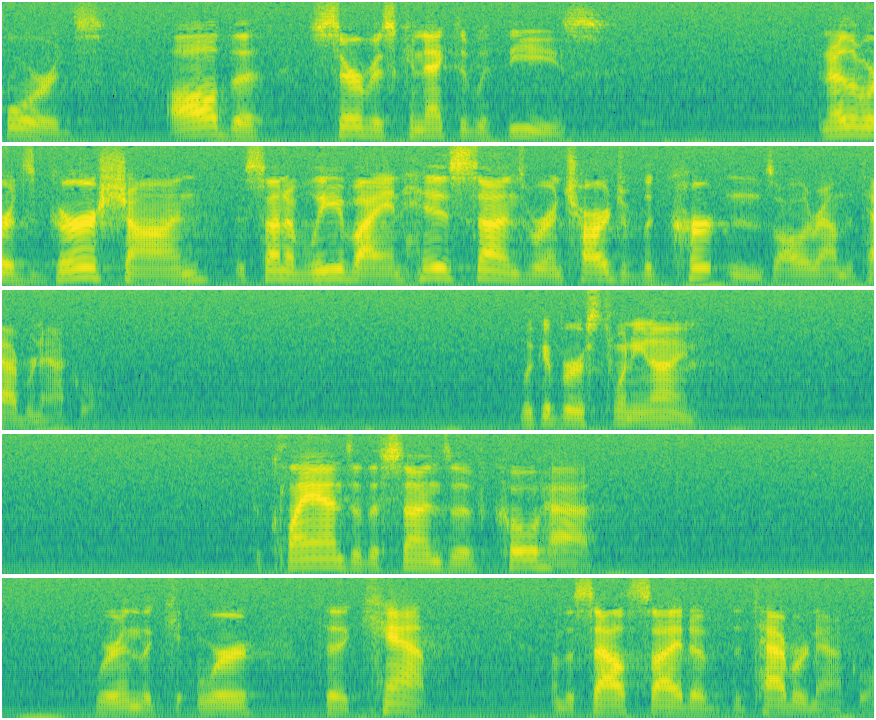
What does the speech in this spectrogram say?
cords, all the service connected with these. In other words, Gershon, the son of Levi, and his sons were in charge of the curtains all around the tabernacle. Look at verse 29. The clans of the sons of Kohath were, in the, were the camp on the south side of the tabernacle.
